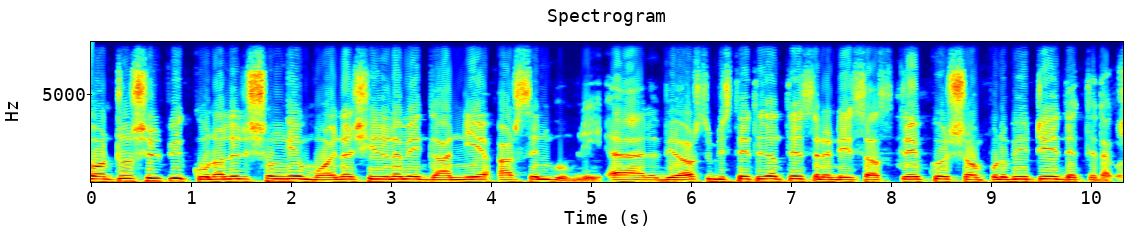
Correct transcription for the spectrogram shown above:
কণ্ঠশিল্পী কোনালের সঙ্গে ময়না শিরোনামে গান নিয়ে আসছেন বুবলি। আর ভিউয়ার্স বিস্তারিত জানতে চ্যানেলটি সাবস্ক্রাইব করে সম্পূর্ণ ভিডিওটি দেখতে থাকুন।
